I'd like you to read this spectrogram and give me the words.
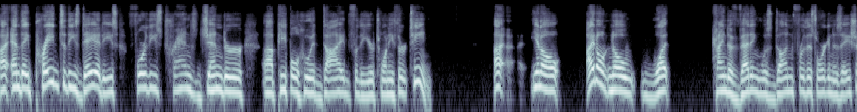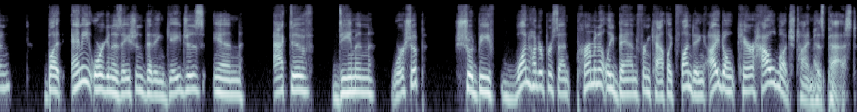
uh, and they prayed to these deities for these transgender uh, people who had died for the year 2013. Uh, you know, I don't know what kind of vetting was done for this organization, but any organization that engages in active demon worship should be 100% permanently banned from Catholic funding. I don't care how much time has passed.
